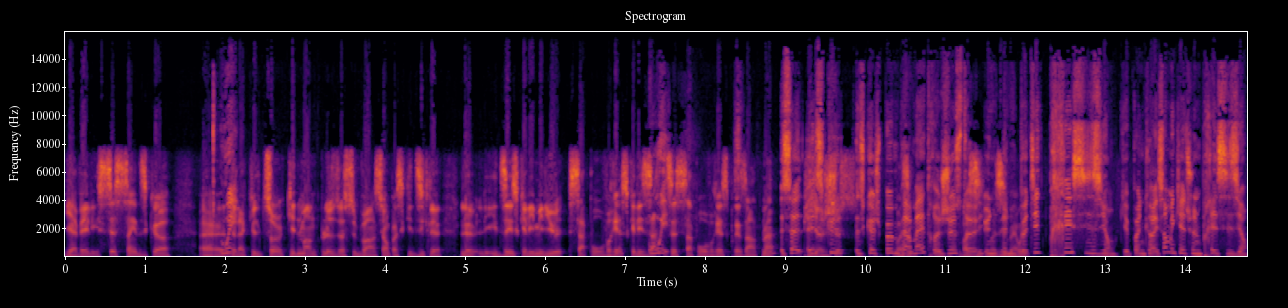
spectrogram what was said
il y avait les six syndicats euh, Oui. de la culture qui demandent plus de subventions parce qu'ils disent que, le, le- ils disent que les milieux s'appauvrissent, que les Oui. artistes s'appauvrissent présentement. Est-ce que, juste- est-ce que je peux me permettre juste une, ben oui. petite précision, qui n'est pas une correction, mais qui est une précision?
